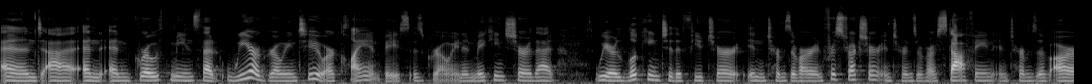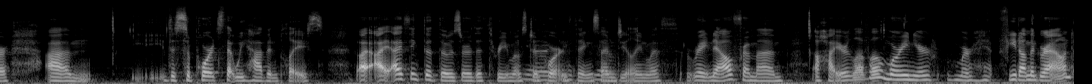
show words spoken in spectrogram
and, uh, and, and growth means that we are growing too. Our client base is growing and making sure that we are looking to the future in terms of our infrastructure, in terms of our staffing, in terms of our um, the supports that we have in place. I, I, think that those are the three most yeah, important think, things yeah. I'm dealing with right now from a, a higher level. Maureen, your feet on the ground.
